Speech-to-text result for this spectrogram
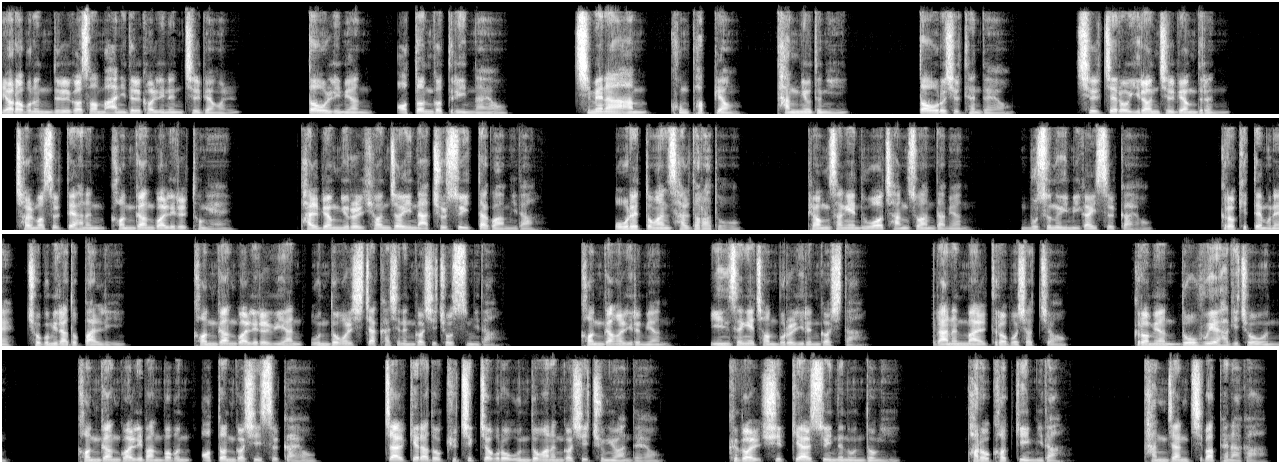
여러분은 늙어서 많이들 걸리는 질병을 떠올리면 어떤 것들이 있나요? 치매나 암, 콩팥병, 당뇨 등이 떠오르실 텐데요. 실제로 이런 질병들은 젊었을 때 하는 건강 관리를 통해 발병률을 현저히 낮출 수 있다고 합니다. 오랫동안 살더라도 병상에 누워 장수한다면 무슨 의미가 있을까요? 그렇기 때문에 조금이라도 빨리 건강 관리를 위한 운동을 시작하시는 것이 좋습니다. 건강을 잃으면 인생의 전부를 잃은 것이다. 라는 말 들어보셨죠? 그러면 노후에 하기 좋은 건강 관리 방법은 어떤 것이 있을까요? 짧게라도 규칙적으로 운동하는 것이 중요한데요. 그걸 쉽게 할 수 있는 운동이 바로 걷기입니다. 당장 집 앞에 나가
